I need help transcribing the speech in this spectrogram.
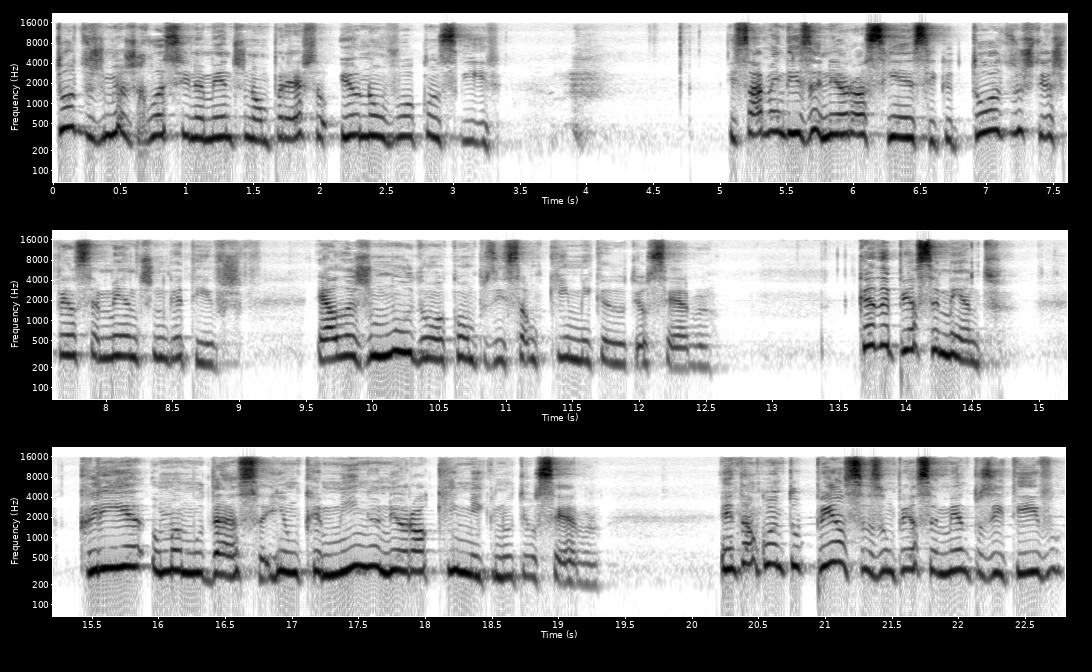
Todos os meus relacionamentos não prestam, eu não vou conseguir. E sabem, diz a neurociência que todos os teus pensamentos negativos elas mudam a composição química do teu cérebro. Cada pensamento cria uma mudança e um caminho neuroquímico no teu cérebro. Então, quando tu pensas um pensamento positivo,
